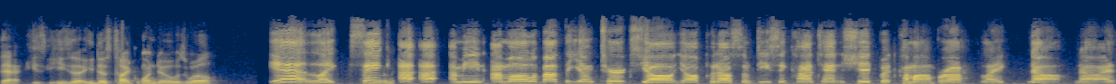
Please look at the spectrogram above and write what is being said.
that. He's he's uh, he does taekwondo as well. Yeah, like Cenk. what I, I I mean, I'm all about the Young Turks. Y'all y'all put out some decent content and shit, but come on, bruh. Like no, no. I,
